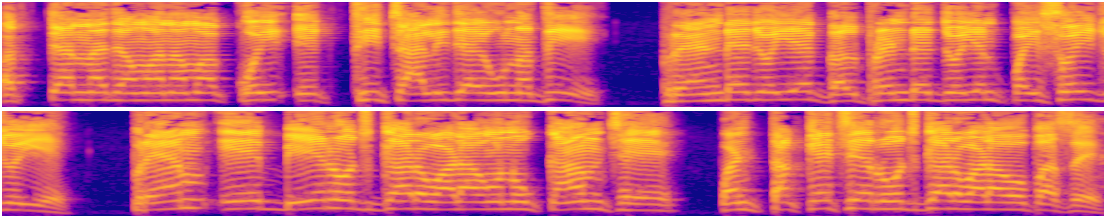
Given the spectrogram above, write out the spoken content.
અત્યારના જમાનામાં કોઈ એકથી ચાલી જાય એવું નથી. ફ્રેન્ડે જોઈએ ગર્લફ્રેન્ડે જોઈએ ને પૈસોય જોઈએ. પ્રેમ એ બેરોજગાર વાળાઓનું કામ છે પણ ટકે છે રોજગાર વાળાઓ પાસે.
